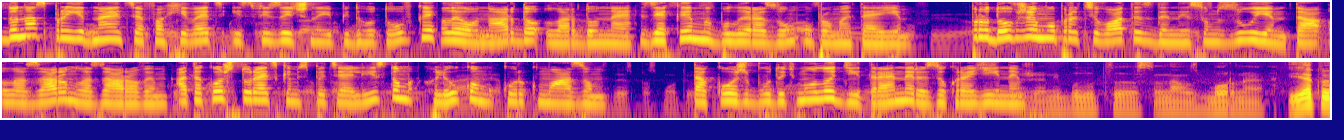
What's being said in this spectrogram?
До нас приєднається фахівець із фізичної підготовки Леонардо Лардоне, з яким ми були разом у Прометеї. Продовжуємо працювати з Денисом Зуєм та Лазаром Лазаровим, а також турецьким спеціалістом Хлюком Куркмазом. Також будуть молоді тренери з України. Будуть нам зборна. Як ви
